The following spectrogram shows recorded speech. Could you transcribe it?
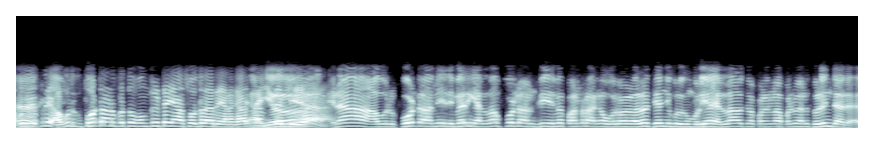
அவர் எப்படி அவருக்கு போட்டோ அனுப்பத்த உங்ககிட்ட ஏன் சொல்றாரு? எனக்கு அதுதான் ஏன்னா அவர் போட்டோ அனுப்பி இது மாதிரி எல்லாம் போட்டோ அனுப்பி இது மாதிரி பண்றாங்க. ஒரு ஒரு தான் செஞ்சு கொடுக்க முடியும். எல்லா விதத்துல பண்ணலாம் பண்ணுவேன் சொல்லியிருந்தாரு.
